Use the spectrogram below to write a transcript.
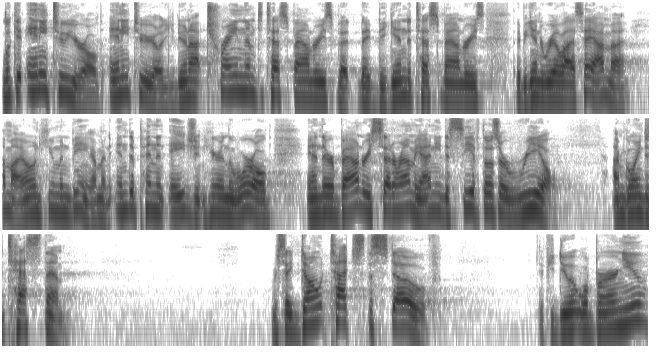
Look at any two year old, any two year old. You do not train them to test boundaries, but they begin to test boundaries. They begin to realize, hey, I'm, a, I'm my own human being. I'm an independent agent here in the world, and there are boundaries set around me. I need to see if those are real. I'm going to test them. We say, don't touch the stove. If you do, it will burn you.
